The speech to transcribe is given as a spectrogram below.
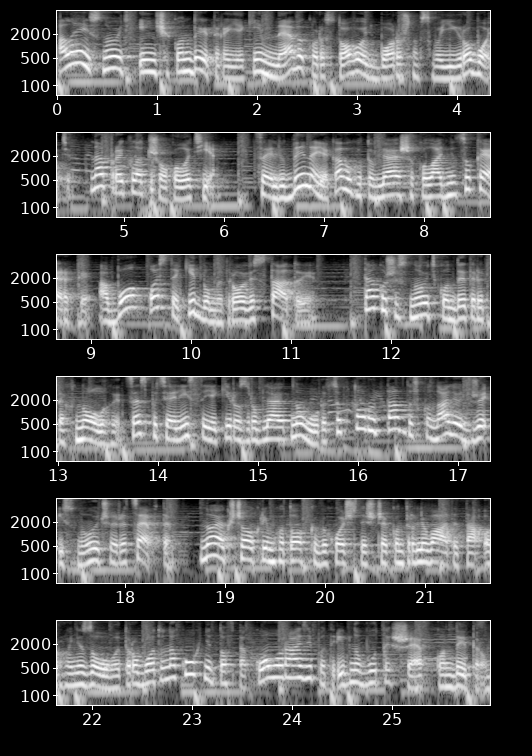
Але існують інші кондитери, які не використовують борошно в своїй роботі. Наприклад, шоколатьє. Це людина, яка виготовляє шоколадні цукерки або ось такі двометрові статуї. Також існують кондитери-технологи. Це спеціалісти, які розробляють нову рецептуру та вдосконалюють вже існуючі рецепти. Ну а якщо окрім готовки ви хочете ще контролювати та організовувати роботу на кухні, то в такому разі потрібно бути шеф-кондитером.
